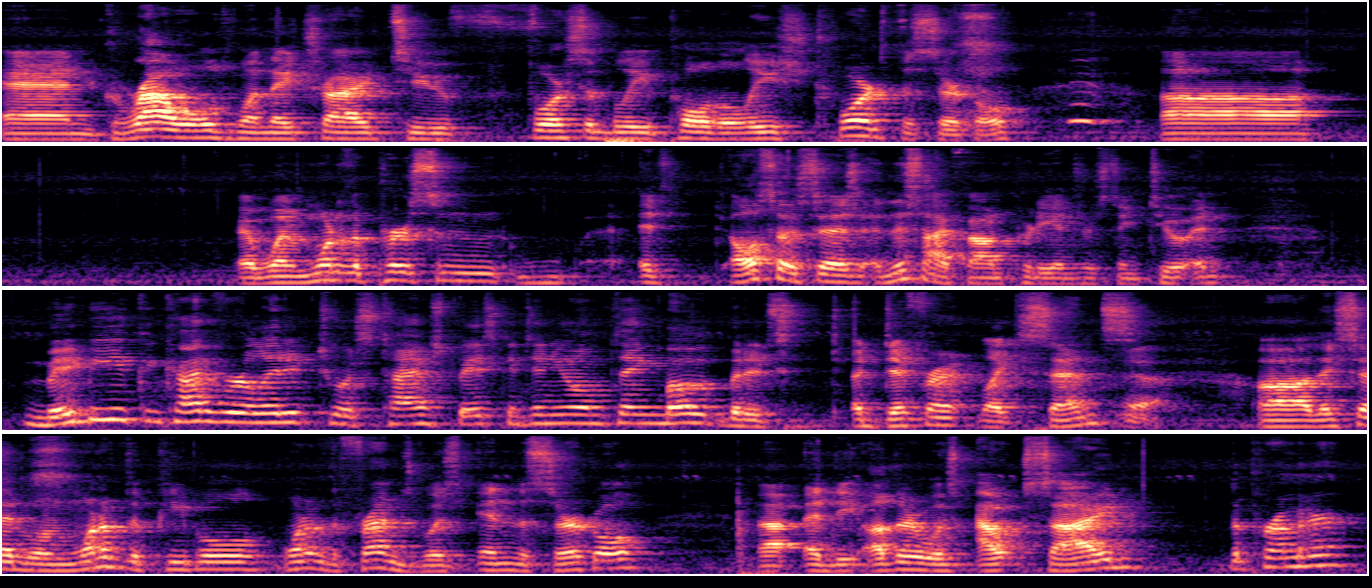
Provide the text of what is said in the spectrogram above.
and growled when they tried to forcibly pull the leash towards the circle. Uh, and when one of the person, it also says, and this I found pretty interesting too, and maybe you can kind of relate it to its time space continuum thing, Bo, but it's a different like sense. Yeah. Uh, they said when one of the people, one of the friends was in the circle, uh, and the other was outside the perimeter,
